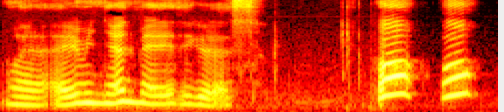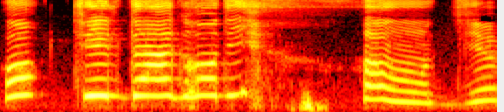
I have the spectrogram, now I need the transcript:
Voilà, elle est mignonne, mais elle est dégueulasse. Oh, oh, oh, Tilda a grandi. oh mon dieu.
